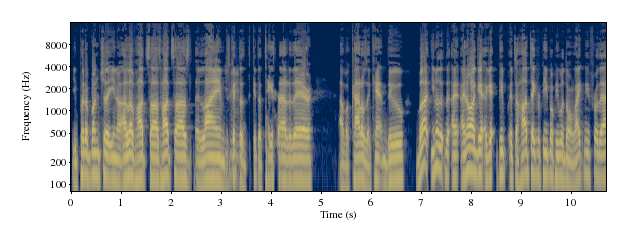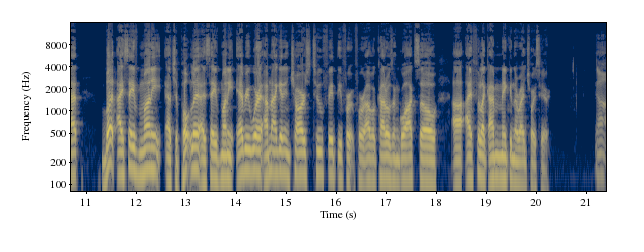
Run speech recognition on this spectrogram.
you put a bunch of you know. I love hot sauce, hot sauce, lime. Just mm-hmm. get the get the taste out of there. Avocados, I can't do. But you know, I, I know I get I get people. It's a hot take for people. People don't like me for that. But I save money at Chipotle. I save money everywhere. I'm not getting charged two fifty for for avocados and guac. So uh, I feel like I'm making the right choice here. Uh,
